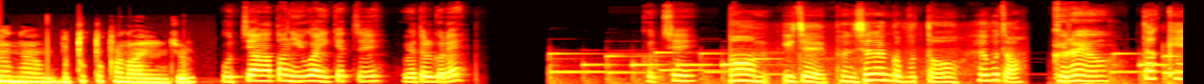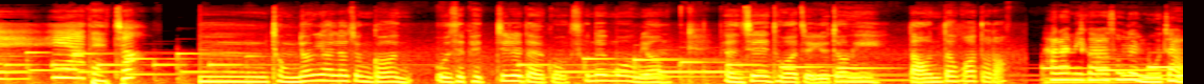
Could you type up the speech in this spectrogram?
않는 무뚝뚝한 아이인 줄. 웃지 않았던 이유가 있겠지. 왜들 그래? 그치. 그럼 이제 변신한 것부터 해보자. 그래요. 어떻게 해야 되죠? 음, 정령이 알려준 건 옷에 배지를 달고 손을 모으면 변신을 도와줄 요정이 나온다고 하더라. 하람이가 손을 모으자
